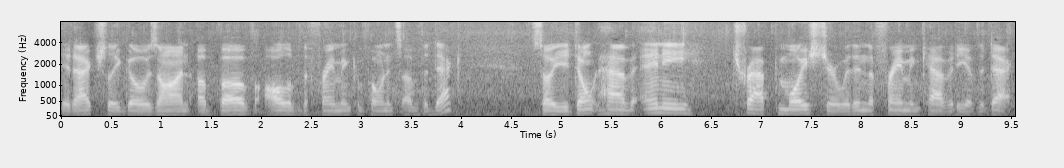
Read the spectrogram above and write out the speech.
it actually goes on above all of the framing components of the deck so you don't have any trapped moisture within the framing cavity of the deck.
